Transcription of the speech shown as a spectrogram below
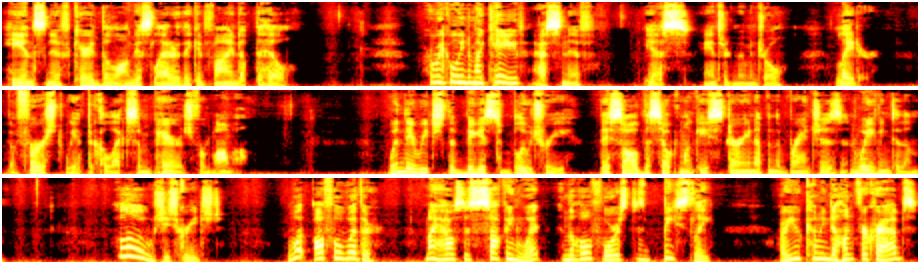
He and Sniff carried the longest ladder they could find up the hill. Are we going to my cave? asked Sniff. Yes, answered Moomin Troll. Later. But first we have to collect some pears for Mama. When they reached the biggest blue tree, they saw the silk monkey stirring up in the branches and waving to them. Hello, she screeched. What awful weather! My house is sopping wet, and the whole forest is beastly. Are you coming to hunt for crabs?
